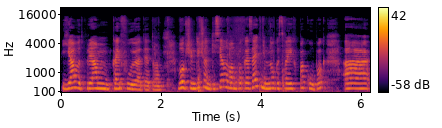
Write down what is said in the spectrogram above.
я вот прям кайфую от этого. В общем, девчонки, села вам показать немного своих покупок. А,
